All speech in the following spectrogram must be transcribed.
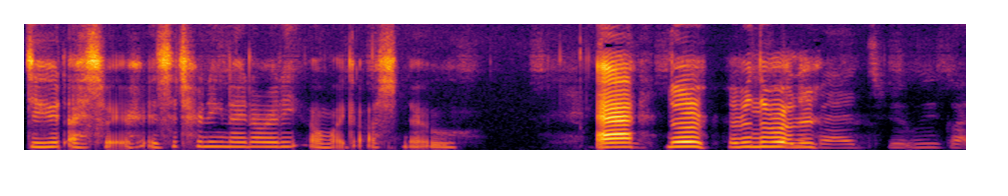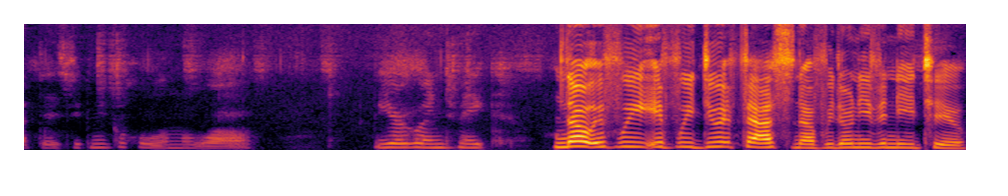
Dude, I swear, is it turning night already? Oh my gosh, no. Ah, no, I'm in the We, we've got this. You can make a hole in the wall. We are going to make. No, if we if we do it fast enough, we don't even need to.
